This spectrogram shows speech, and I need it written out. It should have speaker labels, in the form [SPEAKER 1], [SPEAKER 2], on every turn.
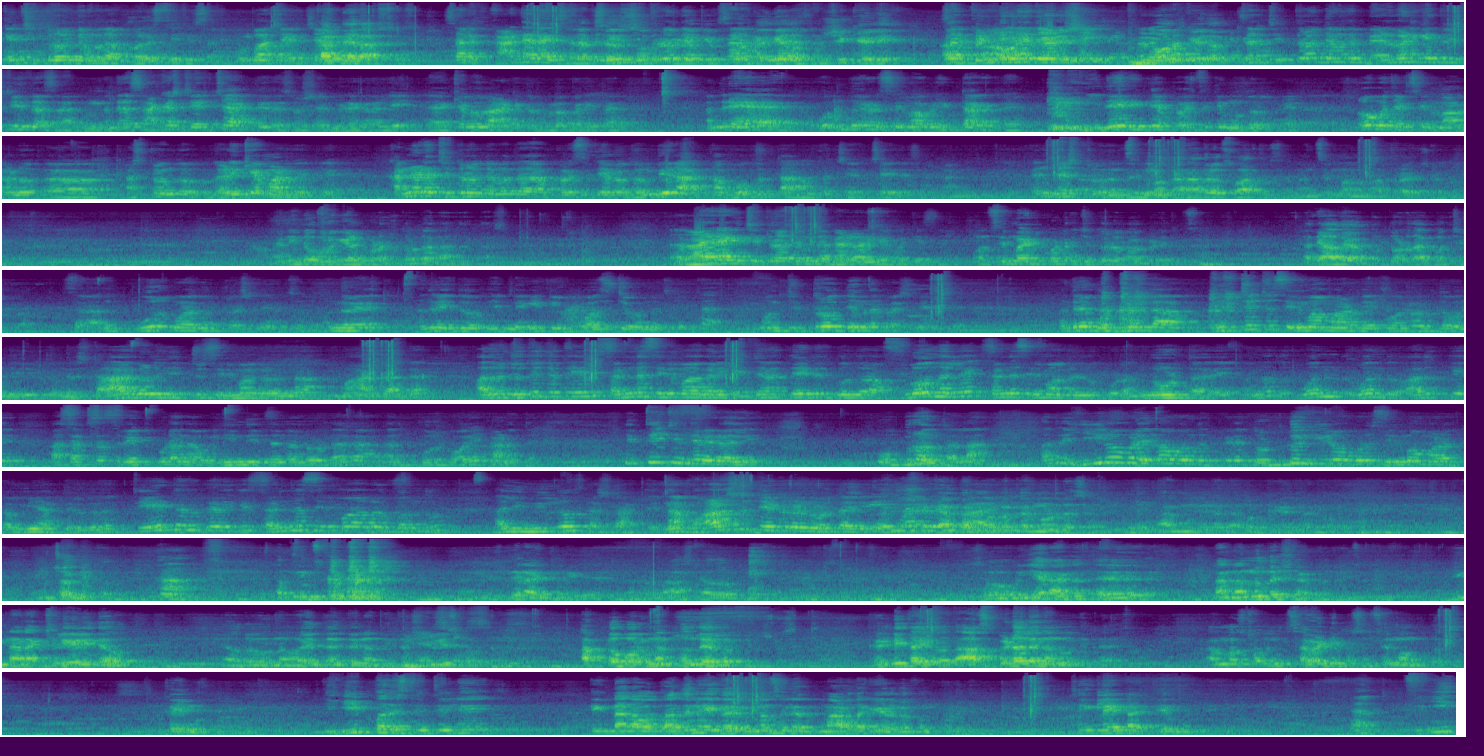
[SPEAKER 1] ಚಿತ್ರೋದ್ಯಮದ ಪರಿಸ್ಥಿತಿ ಸರ್ ತುಂಬಾ ಚರ್ಚೆ ಸರ್
[SPEAKER 2] ಖುಷಿ ಕೇಳಿ.
[SPEAKER 1] ಸರ್, ಚಿತ್ರೋದ್ಯಮದ ಬೆಳವಣಿಗೆ ದೃಷ್ಟಿಯಿಂದ ಸರ್. ಅಂದ್ರೆ ಸಾಕಷ್ಟು ಚರ್ಚೆ ಆಗ್ತಿದೆ ಸೋಷಿಯಲ್ ಮೀಡಿಯಾಗಳಲ್ಲಿ ಕೆಲವರು ಆರ್ಟಿಕಲ್ಗಳು ಬರೀತಾರೆ ಅಂದ್ರೆ ಒಂದು ಎರಡು ಸಿನಿಮಾಗಳು ಹಿಟ್ ಆಗುತ್ತೆ. ಇದೇ ರೀತಿಯ ಪರಿಸ್ಥಿತಿ ಮುಂದುವರೆದ್ರೆ ಲೋ ಬಜೆಟ್ ಸಿನಿಮಾಗಳು ಅಷ್ಟೊಂದು ಗಳಿಕೆ ಮಾಡಬೇಕು. ಕನ್ನಡ ಚಿತ್ರೋದ್ಯಮದ ಪರಿಸ್ಥಿತಿ ಎಲ್ಲ ಗಂಭೀರ ಆಗ್ತಾ ಹೋಗುತ್ತಾ ಅನ್ನೋ ಚರ್ಚೆ ಇದೆ ಸರ್. ಜಸ್ಟ್ ಒಂದು
[SPEAKER 2] ಸಿನಿಮಾ ನಾನು ಅದ್ರಲ್ಲಿ ಸ್ವಾರ್ಥ ಸರ್ ನನ್ನ ಸಿನಿಮಾ ಮಾತ್ರ ಇಷ್ಟ ನಾನು ಇನ್ನೊಬ್ರು ಹೇಳ್ಕೊಡೋಷ್ಟು ದೊಡ್ಡ.
[SPEAKER 1] ಒಟ್ಟಾರೆಯಾಗಿ ಚಿತ್ರೋದ್ಯಮದ ಬೆಳವಣಿಗೆ ಬಗ್ಗೆ ಸರ್.
[SPEAKER 2] ಒಂದು ಸಿನಿಮಾ ಇಟ್ಕೊಟ್ರೆ ಚಿತ್ರದುರ್ಗ ಬಿಡುತ್ತೆ ಸರ್. ಅದು ಯಾವುದೇ ಆಗ್ಬೋದು ದೊಡ್ಡದಾಗ್ಬೋದು ಚಿತ್ರ
[SPEAKER 3] ಸರ್ ಅದು ಪೂರಕವಾಗಿ ಒಂದು ಪ್ರಶ್ನೆ ಅನ್ಸೋದು ಅಂದ್ರೆ ಅಂದ್ರೆ ಇದು ಇದು ನೆಗೆಟಿವ್ ಪಾಸಿಟಿವ್ ಅನ್ನೋದಕ್ಕಿಂತ ಒಂದು ಚಿತ್ರೋದ್ಯಮದ ಪ್ರಶ್ನೆ ಅಷ್ಟೇ ಅಂದ್ರೆ ಮೊದಲೆಲ್ಲ ಹೆಚ್ಚೆಚ್ಚು ಸಿನಿಮಾ ಮಾಡಬೇಕು ಅನ್ನೋಂಥ ಒಂದು ಇತ್ತು ಅಂದ್ರೆ ಸ್ಟಾರ್ಗಳು ಹೆಚ್ಚು ಸಿನಿಮಾಗಳನ್ನ ಮಾಡಿದಾಗ ಅದರ ಜೊತೆ ಜೊತೆಯಲ್ಲಿ ಸಣ್ಣ ಸಿನಿಮಾಗಳಿಗೆ ಜನ ಥಿಯೇಟರ್ಗೆ ಬಂದವರು ಆ ಫ್ಲೋನಲ್ಲೇ ಸಣ್ಣ ಸಿನಿಮಾಗಳನ್ನು ಕೂಡ ನೋಡ್ತಾರೆ ಅನ್ನೋದು ಒಂದು ಒಂದು. ಅದಕ್ಕೆ ಆ ಸಕ್ಸಸ್ ರೇಟ್ ಕೂಡ ನಾವು ಹಿಂದಿನ ನೋಡಿದಾಗ ಅದು ಪೂರಕವಾಗಿ ಕಾಣುತ್ತೆ. ಇತ್ತೀಚಿನ ದಿನಗಳಲ್ಲಿ ಒಬ್ರು ಅಂತಲ್ಲ ಅಂದ್ರೆ ಹೀರೋಗಳೆಲ್ಲ ಒಂದು ಕಡೆ ದೊಡ್ಡ ಹೀರೋಗಳು ಸಿನಿಮಾ ಮಾಡೋದು ಕಮ್ಮಿ ಆಗ್ತಿರೋದ್ರಿಂದ ಥಿಯೇಟರ್ಗಳಿಗೆ ಸಣ್ಣ ಸಿನಿಮಾಗಳು ಬಂದು ಅಲ್ಲಿ ನಿಲ್ಲೋದು ಕಷ್ಟ ಆಗ್ತದೆ. ನಾವು ಬಹಳಷ್ಟು ಥಿಯೇಟರ್ ನೋಡ್ತಾ ಇದೀವಿ
[SPEAKER 2] ನೋಡಿದೆ ಸರ್. ಮುಚ್ಚೋಗಿತ್ತು ಅದು. ಆಯ್ತು ನನಗೆ ಲಾಸ್ಟ್ ಯಾವುದೋ ಸೊ ಏನಾಗುತ್ತೆ? ನಾನು ನನ್ನ ಉದ್ದೇಶ ಹೇಳ್ಬೋದು ಈಗ ನಾನು ಆ್ಯಕ್ಚುಲಿ ಹೇಳಿದ್ದೆ ಅವತ್ತು. ಯಾವುದು ನಾವು ಐದನೇ ದಿನ ಅಕ್ಟೋಬರ್ ಅಕ್ಟೋಬರ್ಗೆ ನಾನು ಬಂದೇ ಬರ್ತೀನಿ. ಖಂಡಿತ ಇವತ್ತು ಆ ಸ್ಪೀಡಲ್ಲೇ ನಾನು ಹೋಗಿದ್ದೆ ಆಲ್ಮೋಸ್ಟ್ ಒಂದು ಸೆವೆಂಟಿ ಪರ್ಸೆಂಟ್ ಸಿನಿಮಾ ಮುಗಿದು ಕೈ ಮುಗಿದು. ಈ ಪರಿಸ್ಥಿತಿಯಲ್ಲಿ ಈಗ ನಾನು ಅವತ್ತು ಅದನ್ನೇ ಈಗ ಇನ್ನೊಂದ್ಸಲಿ ಅದು ಮಾಡಿದಾಗ ಹೇಳ್ಬೇಕು ಅಂದ್ಕೊಂಡಿದ್ದೀನಿ. ಈಗ ಲೇಟ್ ಆಯ್ತು, ಏನು ಮಾಡಲಿ?
[SPEAKER 3] ಈ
